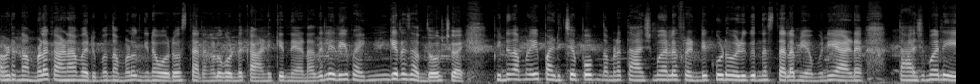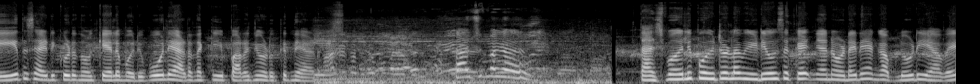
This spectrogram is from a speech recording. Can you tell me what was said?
അവിടെ നമ്മളെ കാണാൻ വരുമ്പോൾ നമ്മളിങ്ങനെ ഓരോ സ്ഥലങ്ങൾ കൊണ്ട് കാണിക്കുന്നതാണ്. അതിലെനിക്ക് ഭയങ്കര സന്തോഷമായി. പിന്നെ നമ്മൾ ഈ പഠിച്ചപ്പോൾ നമ്മുടെ താജ്മഹൽ ഫ്രണ്ടിൽ കൂടെ ഒഴുകുന്ന സ്ഥലം യമുനയാണ്. താജ്മഹൽ ഏത് സൈഡിൽ കൂടെ നോക്കിയാലും ഒരുപോലെയാണെന്നൊക്കെ ഈ പറഞ്ഞു കൊടുക്കുന്നതാണ്. താജ്മഹൽ. താജ്മഹലിൽ പോയിട്ടുള്ള വീഡിയോസൊക്കെ ഞാൻ ഉടനെ അങ്ങ് അപ്ലോഡ് ചെയ്യാവേ.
